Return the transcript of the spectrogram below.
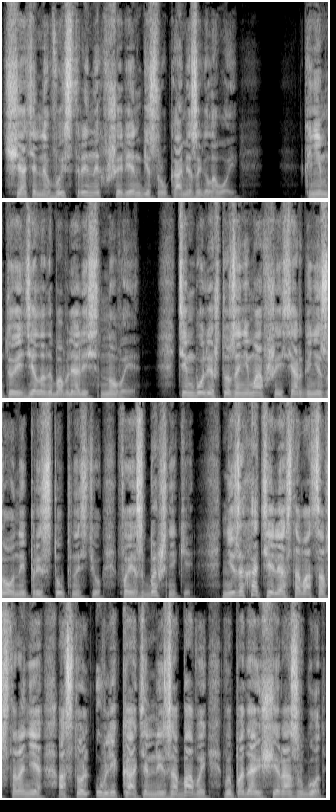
тщательно выстроенных в шеренге с руками за головой. К ним то и дело добавлялись новые — тем более, что занимавшиеся организованной преступностью ФСБшники не захотели оставаться в стороне от столь увлекательной забавы, выпадающей раз в год,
